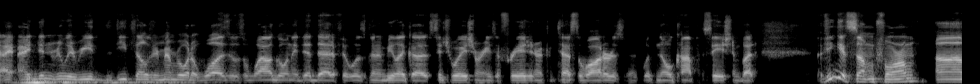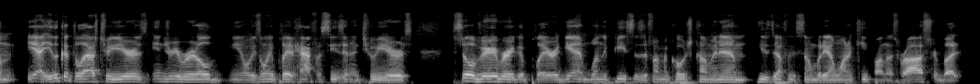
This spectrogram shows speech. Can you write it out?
I, I didn't really read the details. Remember what it was? It was a while ago when they did that. If it was going to be like a situation where he's a free agent or contest the waters with no compensation, but if you can get something for him, um, yeah, you look at the last two years, injury riddled. You know, he's only played half a season in two years. Still a very, very good player. Again, one of the pieces. If I'm a coach coming in, he's definitely somebody I want to keep on this roster. But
